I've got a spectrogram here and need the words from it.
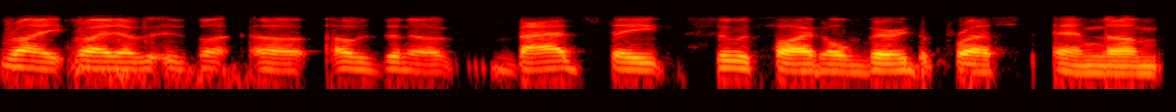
right, right. I was uh, I was in a bad state, suicidal, very depressed, and um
